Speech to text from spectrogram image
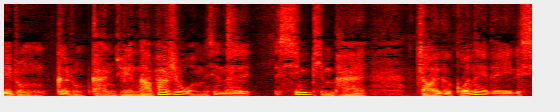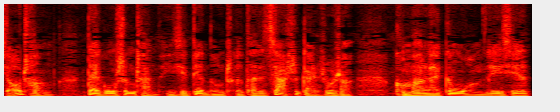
那种各种感觉，哪怕是我们现在新品牌找一个国内的一个小厂代工生产的一些电动车，它的驾驶感受上，恐怕来跟我们的一些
